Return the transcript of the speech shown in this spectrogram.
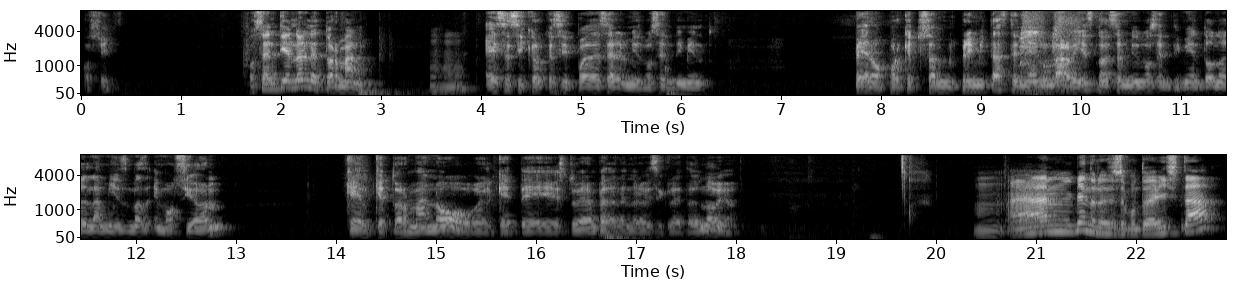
¿O sí? O sea, entiendo el de tu hermano. Ese sí creo que sí puede ser el mismo sentimiento. Pero porque tus primitas tenían Barbies, no es el mismo sentimiento, no es la misma emoción que el que tu hermano o el que te estuvieran pedaleando la bicicleta de un novio. Ah, viéndolo desde ese punto de vista,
